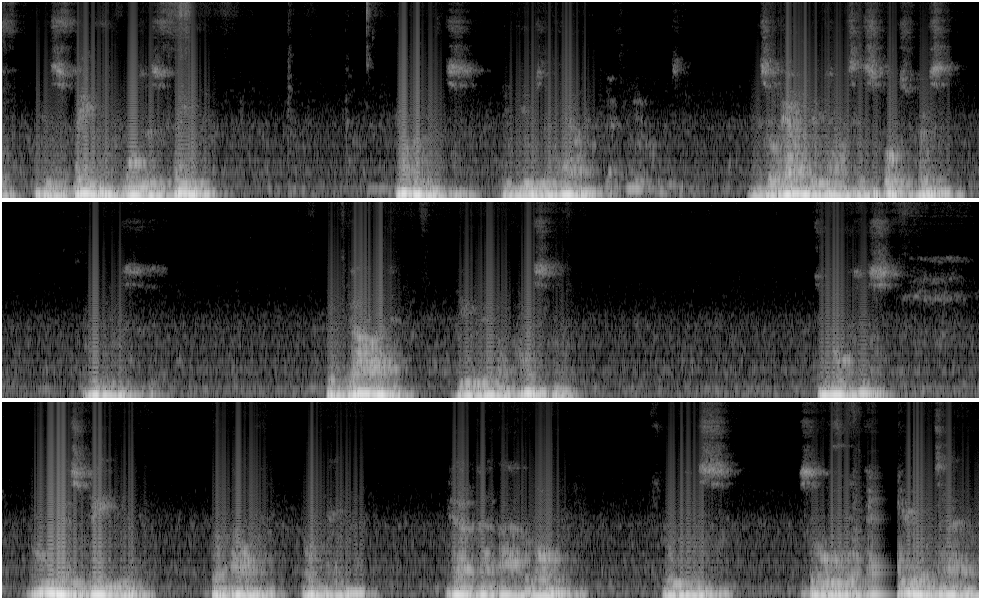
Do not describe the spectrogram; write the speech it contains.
his faith, Moses' faith, elevates, he gives Aaron. And so Aaron becomes his spokesperson. Yes. But God gave him a question to Moses. Who has made the mouth of man? Have not I, the Lord? Oh, yes. So for a period of time,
